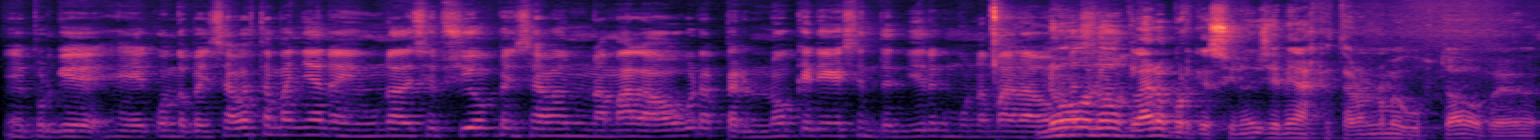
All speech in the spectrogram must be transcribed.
Eh, porque eh, cuando pensaba esta mañana en una decepción, pensaba en una mala obra, pero no quería que se entendiera como una mala obra. No, no, claro, porque si no dice, mira, es que esta no me gustado, pero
